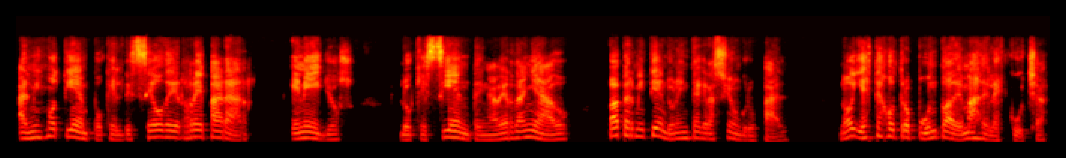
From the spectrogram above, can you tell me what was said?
al mismo tiempo que el deseo de reparar en ellos lo que sienten haber dañado, va permitiendo una integración grupal, ¿no? Y este es otro punto, además de la escucha,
